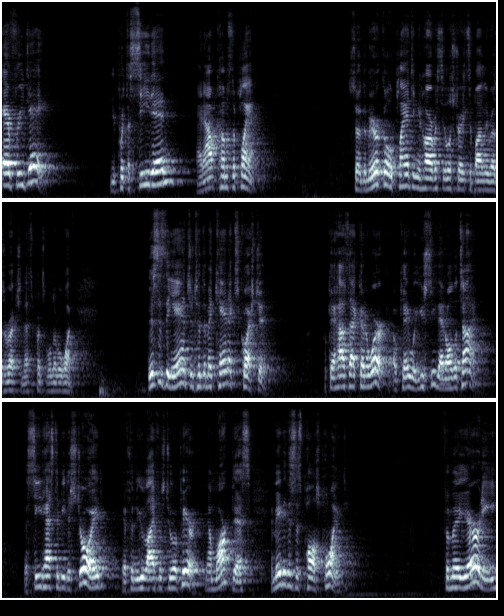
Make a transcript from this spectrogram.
every day. You put the seed in, and out comes the plant. So the miracle of planting and harvest illustrates the bodily resurrection. That's principle number one. This is the answer to the mechanics question. Okay, how's that going to work? Okay, well, you see that all the time. The seed has to be destroyed if the new life is to appear. Now, mark this, and maybe this is Paul's point. Familiarity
